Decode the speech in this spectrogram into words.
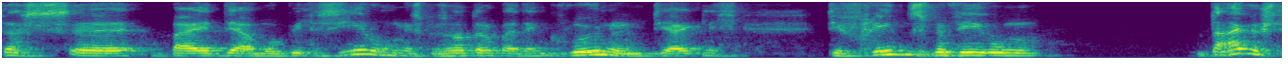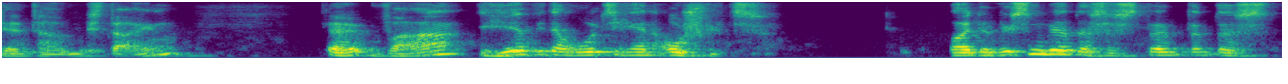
dass äh, bei der Mobilisierung, insbesondere bei den Grünen, die eigentlich die Friedensbewegung dargestellt haben bis dahin, war, hier wiederholt sich ein Auschwitz. Heute wissen wir, dass es dass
